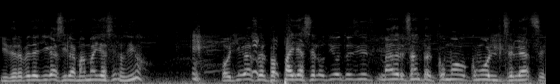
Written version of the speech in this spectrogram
y de repente llegas y la mamá ya se lo dio. O llegas o el papá ya se lo dio, entonces dices, Madre Santa, ¿cómo, cómo se le hace?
